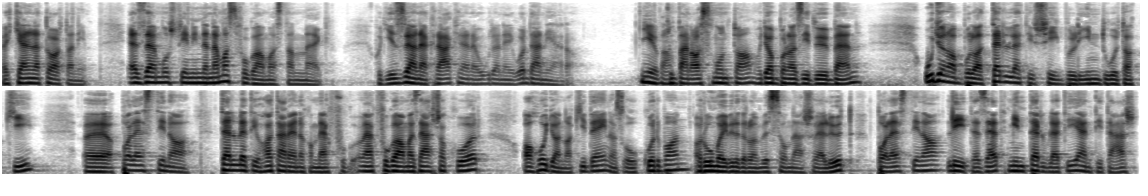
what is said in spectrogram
vagy kellene tartani. Ezzel most én innen nem azt fogalmaztam meg, hogy Izraelnek rá kellene ugrani Jordániára. Nyilván. Csupán azt mondtam, hogy abban az időben ugyanabból a területiségből indultak ki, a Palesztina területi határainak a megfogalmazásakor, ahogy annak idején az ókorban, a római birodalom összeomlása előtt Palesztina létezett, mint területi entitás,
